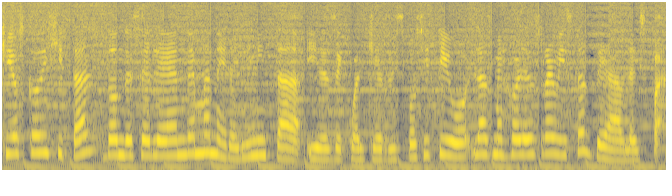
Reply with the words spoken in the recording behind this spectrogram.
kiosco digital donde se leen de manera ilimitada y desde cualquier dispositivo las mejores revistas de habla hispana.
